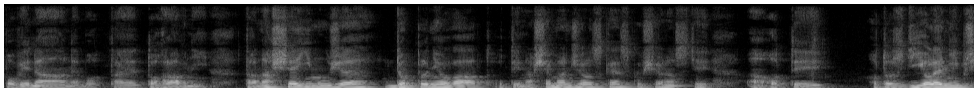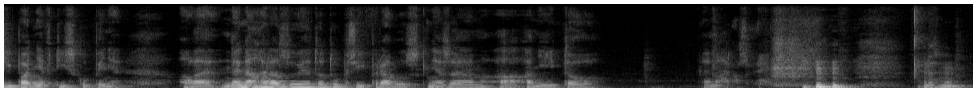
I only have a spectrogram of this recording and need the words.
povinná, nebo ta je to hlavní. Ta naše ji může doplňovat o ty naše manželské zkušenosti a o, ty, o to sdílení případně v té skupině. Ale nenahrazuje to tu přípravu s knězem a ani to nenahrazuje. Rozumím.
